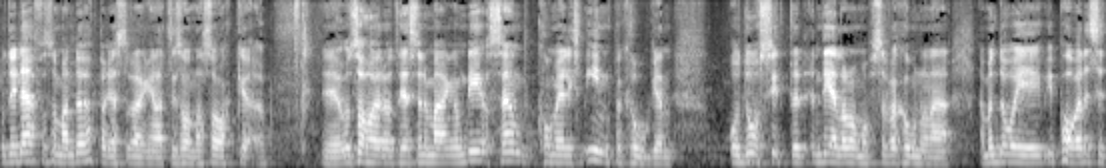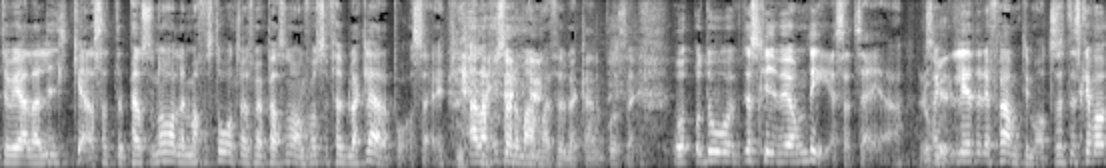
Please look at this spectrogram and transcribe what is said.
Och det är därför som man döper restaurangerna till sådana saker. Eh, och så har jag då ett resonemang om det och sen kommer jag liksom in på krogen och då sitter en del av de observationerna, ja men då är, i paradiset är vi alla lika. Så att personalen, man förstår inte vem som är personal, för de har så fula kläder på sig. Alla på Södermalm har fula kläder på sig. Och, och då, då skriver jag om det, så att säga. Sen Roligt. leder det fram till mat. Så att det ska vara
